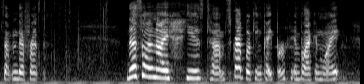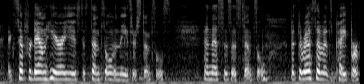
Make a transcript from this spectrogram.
Something different. This one I used um, scrapbooking paper in black and white except for down here I used a stencil and these are stencils and this is a stencil. But the rest of it's paper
